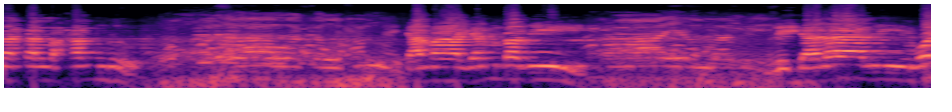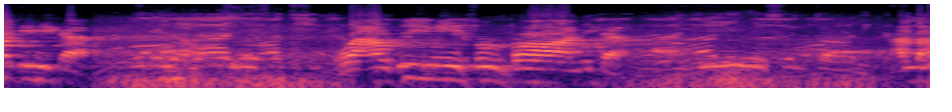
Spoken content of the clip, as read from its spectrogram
لك الحمد لك الحمد كما ينبغي كما ينبغي لجلال وجهك لجلال وجهك وعظيم سلطانك وعظيم سلطانك আল্লাহ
